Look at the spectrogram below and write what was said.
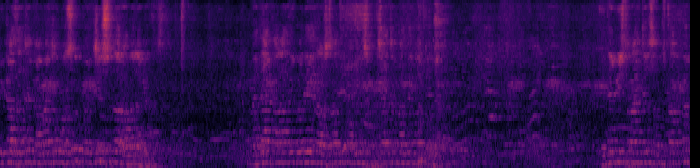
विकासाच्या कामाच्या पासून वंचित सुद्धा राहावं लागत असतं. माझ्या कालावधीमध्ये राष्ट्रवादी काँग्रेस पक्षाच्या माध्यमातून. हिंदवी स्वराज्य संस्थापक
